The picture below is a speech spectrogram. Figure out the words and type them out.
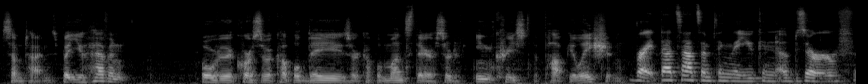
sometimes. But you haven't, over the course of a couple days or a couple months there, sort of increased the population. Right, that's not something that you can observe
